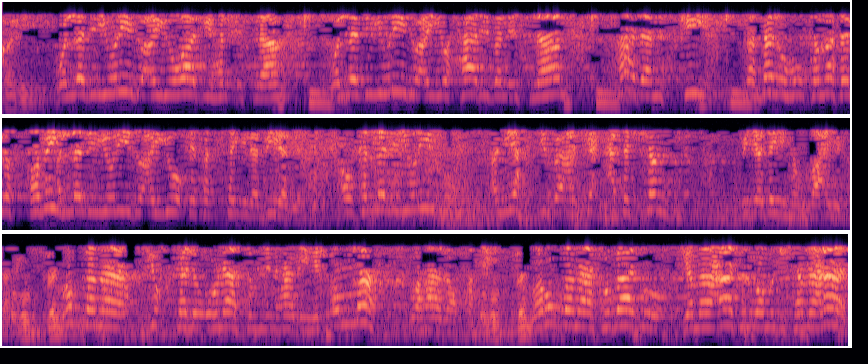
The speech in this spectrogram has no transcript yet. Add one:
قريب. والذي يريد أن يواجه الإسلام مسكين. والذي يريد أن يحارب الإسلام مسكين. هذا مسكين. مسكين. مثله كمثل الصبي. الذي يريد أن يوقف السيل بيده أو كالذي يريد أن يحجب أشعة الشمس. بيديه الضعيفة ربما ربما يقتل أناس من هذه الأمة وهذا صحيح. ربما. وربما تباد جماعات ومجتمعات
